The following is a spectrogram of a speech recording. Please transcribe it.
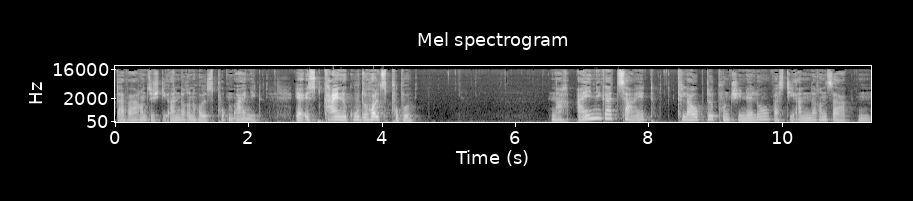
Da waren sich die anderen Holzpuppen einig. Er ist keine gute Holzpuppe. Nach einiger Zeit glaubte Punchinello, was die anderen sagten.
